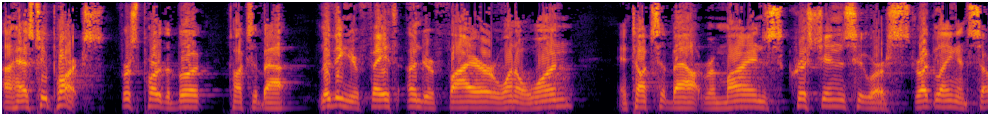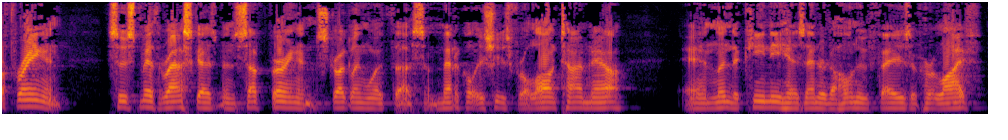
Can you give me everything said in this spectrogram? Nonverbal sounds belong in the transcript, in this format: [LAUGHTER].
uh, has two parts. First part of the book talks about living your faith under fire 101, and talks about reminds Christians who are struggling and suffering and Sue Smith Raska has been suffering and struggling with uh, some medical issues for a long time now, and Linda Keeney has entered a whole new phase of her life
